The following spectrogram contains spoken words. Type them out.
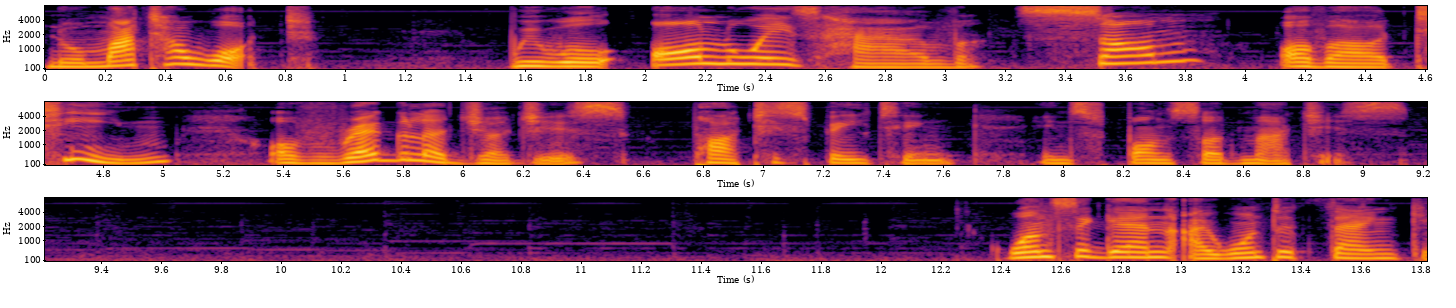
no matter what, we will always have some of our team of regular judges participating in sponsored matches. Once again, I want to thank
